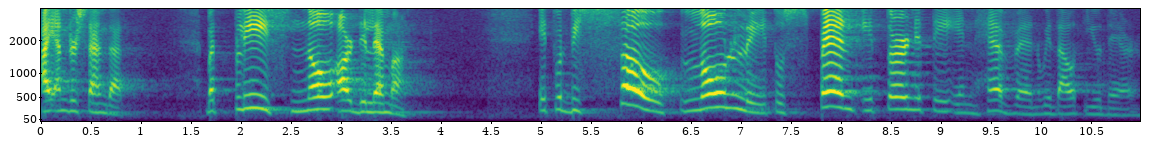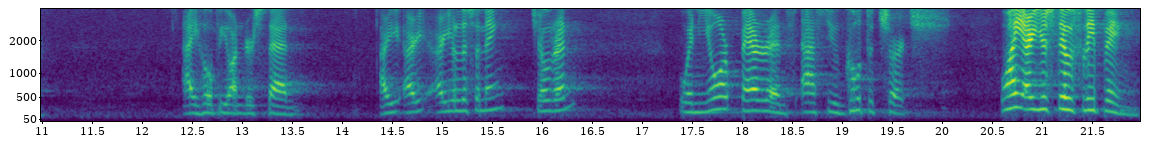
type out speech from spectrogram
I understand that. But please know our dilemma. It would be so lonely to spend eternity in heaven without you there. I hope you understand. Are you, are, are you listening, children? When your parents ask you, go to church, why are you still sleeping?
